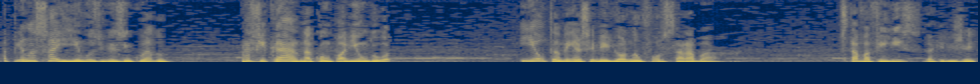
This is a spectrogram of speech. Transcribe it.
Apenas saímos de vez em quando para ficar na companhia um do outro. E eu também achei melhor não forçar a barra. Estava feliz daquele jeito,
